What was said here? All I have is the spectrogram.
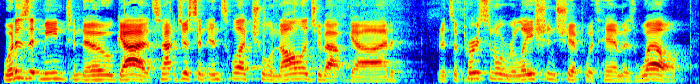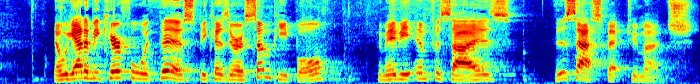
What does it mean to know God? It's not just an intellectual knowledge about God, but it's a personal relationship with Him as well. Now, we got to be careful with this because there are some people who maybe emphasize this aspect too much.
